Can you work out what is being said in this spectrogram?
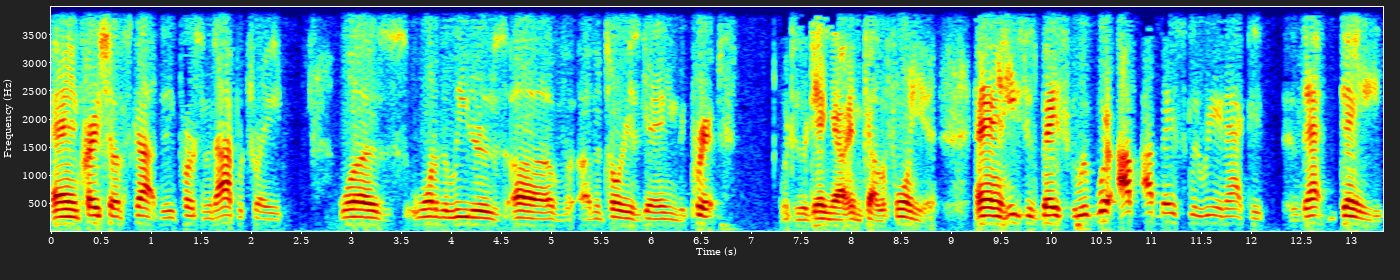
And Kershaun Scott, the person that I portrayed, was one of the leaders of a notorious gang, the Crips, which is a gang out here in California. And he's just basically, we're, I, I basically reenacted that day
